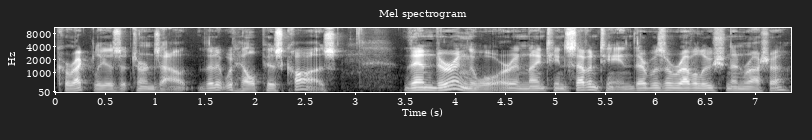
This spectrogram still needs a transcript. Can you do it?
correctly as it turns out, that it would help his cause. Then, during the war in 1917, there was a revolution in Russia,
